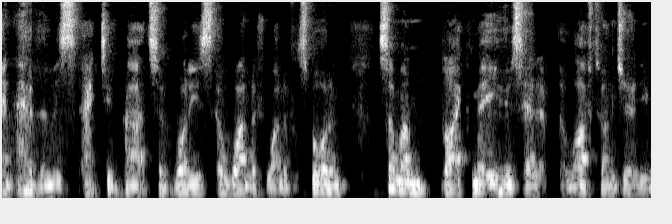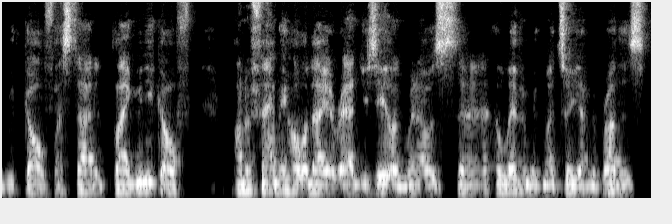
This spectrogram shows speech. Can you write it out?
and have them as active parts of what is a wonderful, wonderful sport. And someone like me who's had a, a lifetime journey with golf, I started playing mini golf on a family holiday around New Zealand when I was uh, 11 with my two younger brothers,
